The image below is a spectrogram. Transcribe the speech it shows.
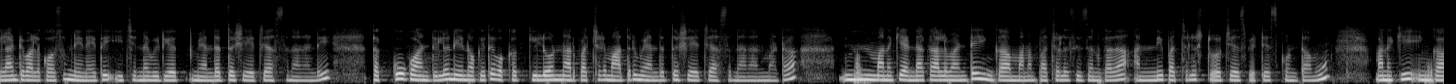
అలాంటి వాళ్ళ కోసం నేనైతే ఈ చిన్న వీడియో మీ అందరితో షేర్ చేస్తున్నానండి. తక్కువ క్వాంటిటీలో నేను ఒకైతే ఒక కిలోన్నర పచ్చడి మాత్రం మీ అందరితో షేర్ చేస్తున్నాను అనమాట మనకి ఎండాకాలం అంటే ఇంకా మనం పచ్చళ్ళ సీజన్ కదా అన్ని పచ్చళ్ళు స్టోర్ చేసి పెట్టేసుకుంటాము. మనకి ఇంకా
